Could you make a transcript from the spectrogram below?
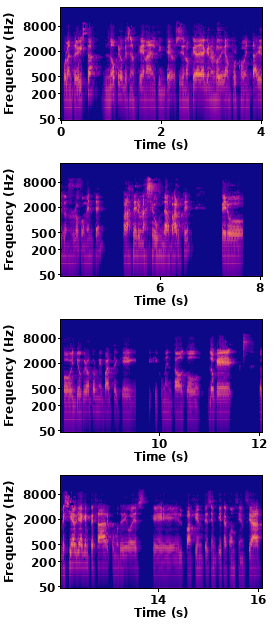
por la entrevista. No creo que se nos quede nada en el tintero. Si se nos queda, ya que nos lo digan por comentarios o nos lo comenten para hacer una segunda parte. Pero yo creo por mi parte que he comentado todo. Lo que, lo que sí habría que empezar, como te digo, es que el paciente se empiece a concienciar,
